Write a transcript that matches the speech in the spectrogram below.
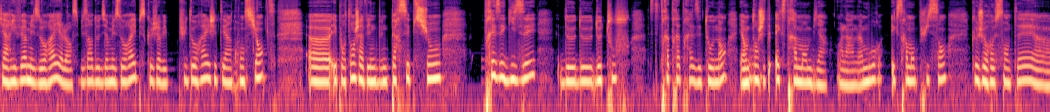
qui arrivait à mes oreilles. Alors c'est bizarre de dire mes oreilles puisque j'avais plus d'oreilles, j'étais inconsciente. Euh, et pourtant j'avais une, perception très aiguisée de, de, tout. C'était très très très étonnant et en même temps j'étais extrêmement bien. Voilà, un amour extrêmement puissant que je ressentais. Euh,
